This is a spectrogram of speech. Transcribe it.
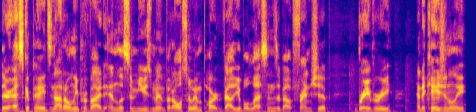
Their escapades not only provide endless amusement, but also impart valuable lessons about friendship, bravery, and occasionally,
